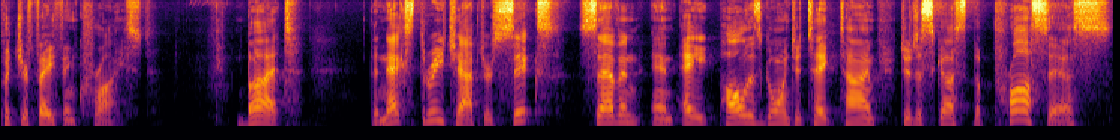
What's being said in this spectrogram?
put your faith in Christ. But the next three chapters, six, seven, and eight, Paul is going to take time to discuss the process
